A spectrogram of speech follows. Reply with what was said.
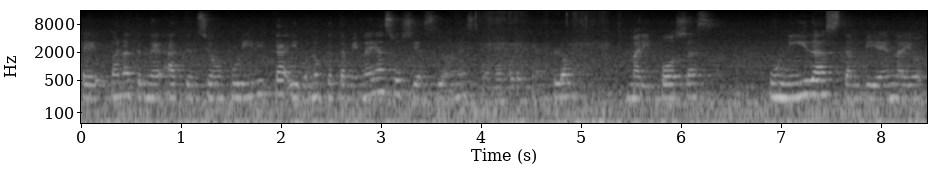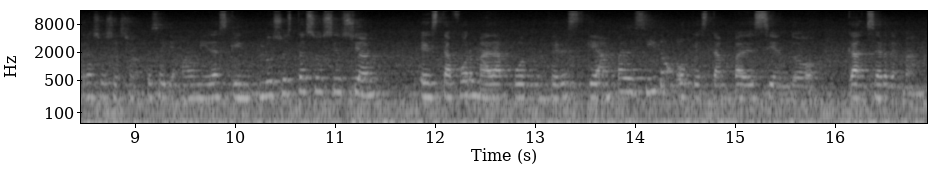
eh, van a tener atención jurídica y bueno, que también hay asociaciones como por ejemplo Mariposas, Unidas también, hay otra asociación que se llama Unidas, que incluso esta asociación está formada por mujeres que han padecido o que están padeciendo cáncer de mama.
